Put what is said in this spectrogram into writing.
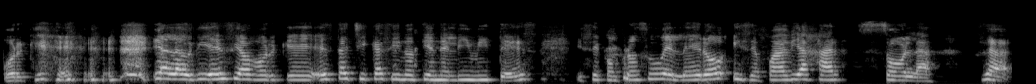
porque, y a la audiencia, porque esta chica sí no tiene límites y se compró su velero y se fue a viajar sola. O sea,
